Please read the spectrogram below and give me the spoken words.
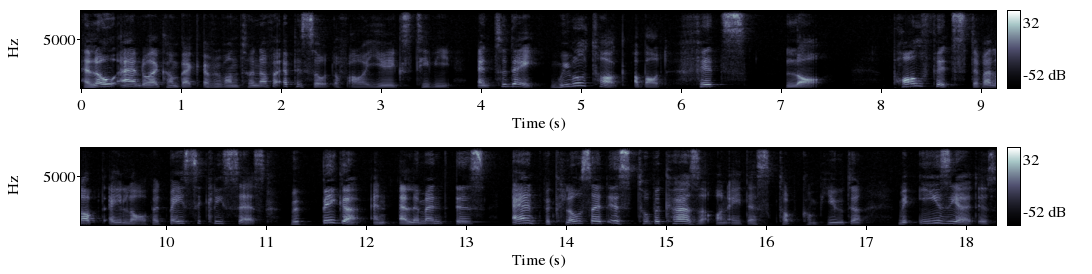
Hello and welcome back everyone to another episode of our UX TV. And today we will talk about Fitts law. Paul Fitts developed a law that basically says the bigger an element is and the closer it is to the cursor on a desktop computer, the easier it is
